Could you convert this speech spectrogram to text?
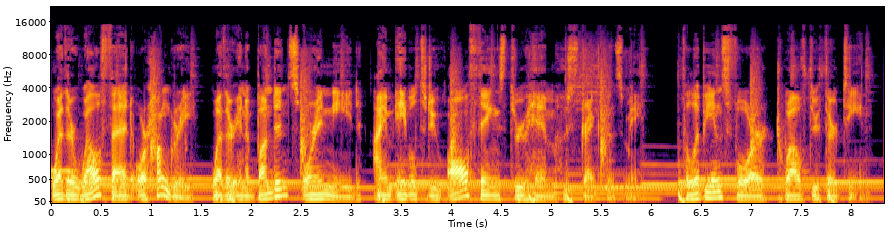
Whether well fed or hungry, whether in abundance or in need, I am able to do all things through him who strengthens me. Philippians 4 12 through 13.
